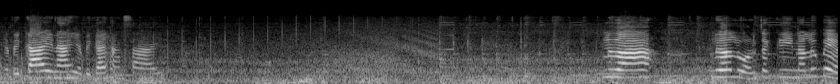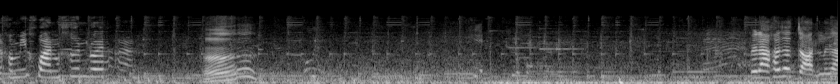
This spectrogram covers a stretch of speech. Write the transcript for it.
อย่าไปใกล้นะ อย่าไปใกล้ทางซ้าย เรือ เรือหลวงจักรีนฤเบศรเขามีควันขึ้นด้วยค่ะเวลาเขาจะจอดเรือ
